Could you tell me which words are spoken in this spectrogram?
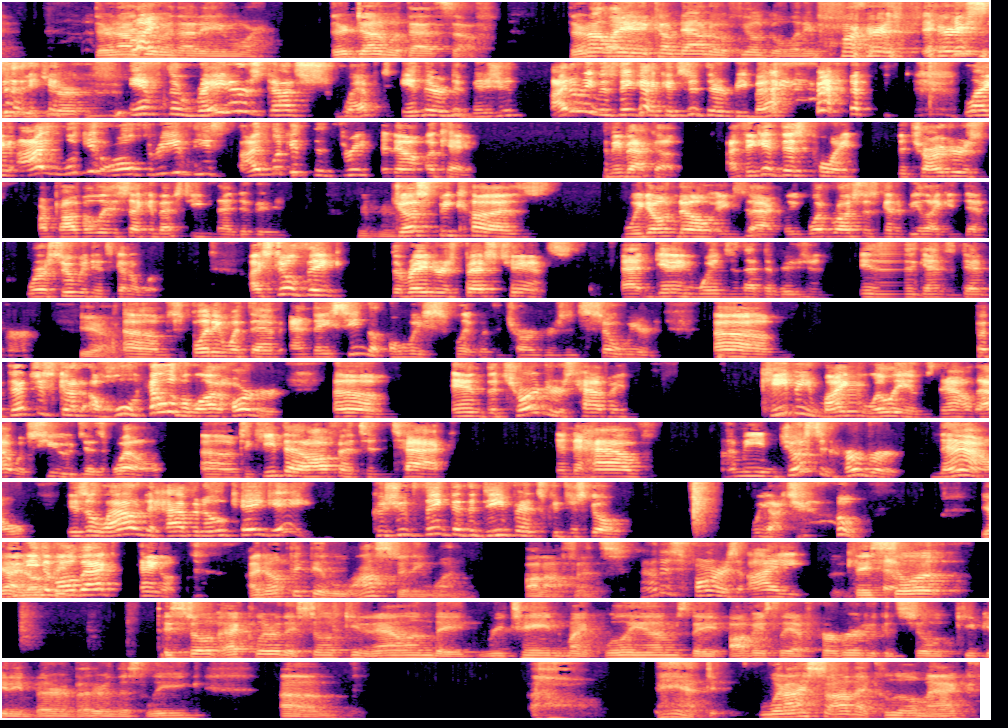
They're not Right. doing that anymore. They're done with that stuff. They're not letting it come down to a field goal anymore. The If the Raiders got swept in their division, I don't even think I could sit there and be mad. like I look at all three of these. I look at the three now. Okay, let me back up. I think at this point, the Chargers are probably the second best team in that division, Mhm. just because we don't know exactly what Russ is going to be like in Denver. We're assuming it's going to work. I still think the Raiders' best chance at getting wins in that division is against Denver Yeah. um, splitting with them, and they seem to always split with the Chargers. It's so weird. Um, but that just got a whole hell of a lot harder. Um, and the Chargers having keeping Mike Williams now that was huge as well um, to keep that offense intact and to have, I mean, Justin Herbert now is allowed to have an okay game because you'd think that the defense could just go, "We got you." Yeah. I you need the think, ball back? Hang on. I don't think they lost anyone on offense. Not as far as I. They tell. still have, they still have Ekeler. They still have Keenan Allen. They retained Mike Williams. They obviously have Herbert, who can still keep getting better and better in this league. Um, oh man, dude, when I saw that Khalil Mack,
